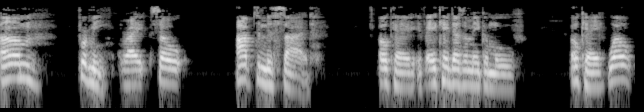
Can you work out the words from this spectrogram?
Um, for me, right? So optimist side. Okay, if AK doesn't make a move, okay, well,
